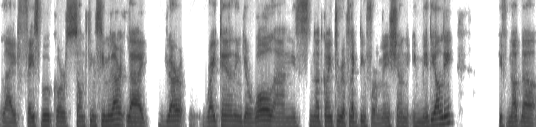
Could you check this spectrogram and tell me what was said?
like Facebook or something similar, like you are writing in your wall and it's not going to reflect the information immediately. If not, uh,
